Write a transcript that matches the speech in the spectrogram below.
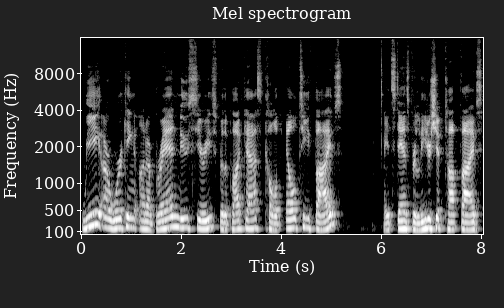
we are working on a brand new series for the podcast called LT5s. It stands for Leadership Top Fives,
